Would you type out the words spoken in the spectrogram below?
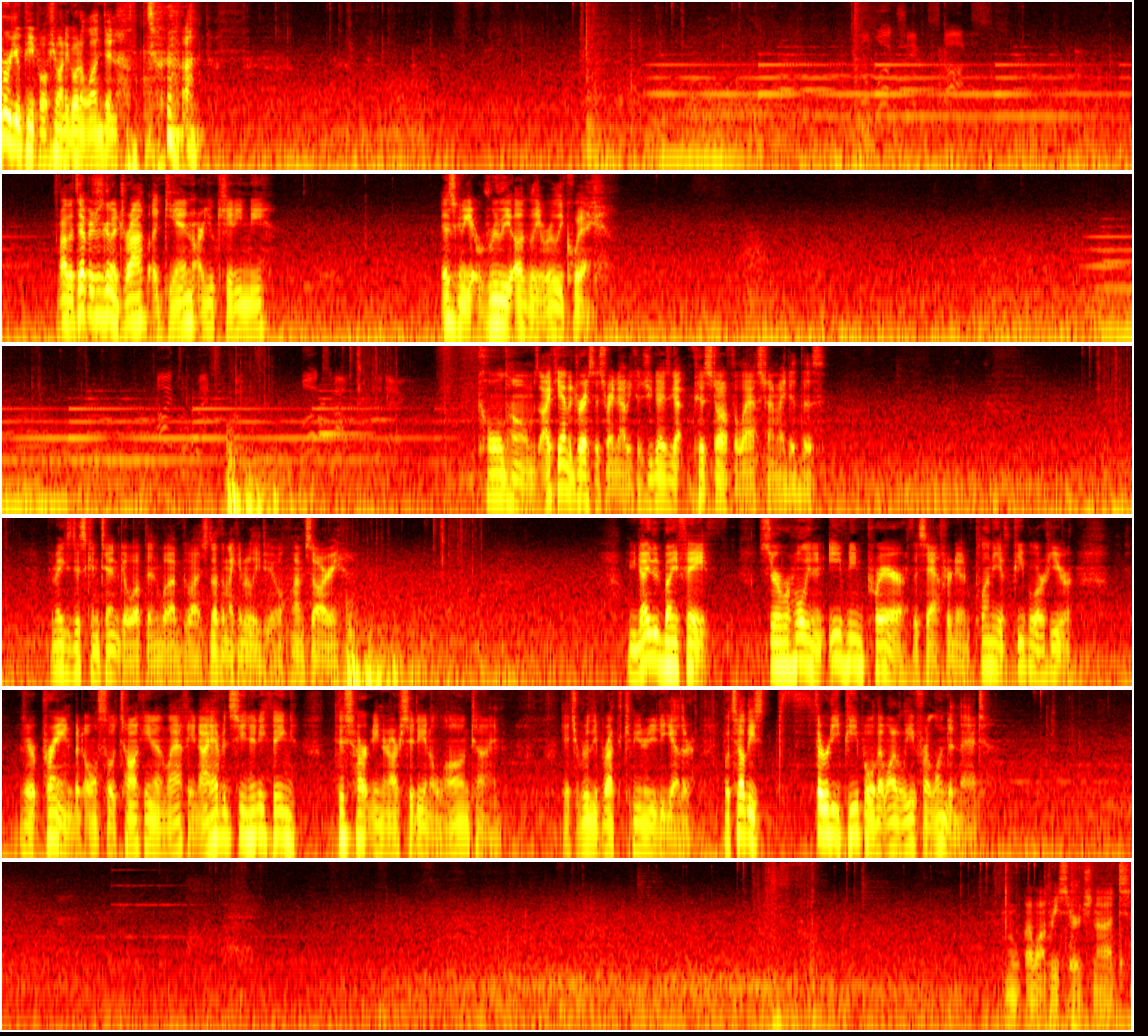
Screw you people if you want to go to London. Oh, the temperature's gonna drop again? Are you kidding me? This is gonna get really ugly really quick. Cold homes. I can't address this right now because you guys got pissed off the last time I did this. If it makes discontent go up, then well, there's nothing I can really do. I'm sorry. United by faith. Sir, we're holding an evening prayer this afternoon. Plenty of people are here. They're praying, but also talking and laughing. I haven't seen anything disheartening in our city in a long time. It's really brought the community together. We'll tell these 30 people that want to leave for London that. Oh, I want research, not...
